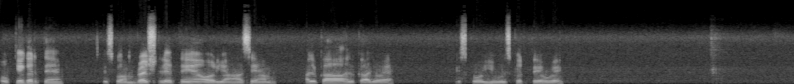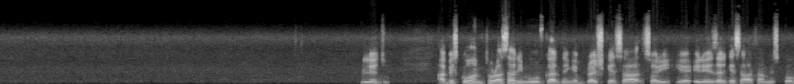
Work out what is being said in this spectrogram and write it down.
ओके करते हैं। इसको हम ब्रश लेते हैं और यहाँ से हम हल्का हल्का जो है इसको यूज़ करते हुए लें जी अब इसको हम थोड़ा सा रिमूव कर देंगे। ब्रश के साथ सॉरी इरेज़र के साथ हम इसको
